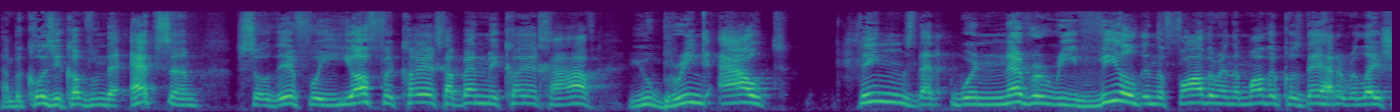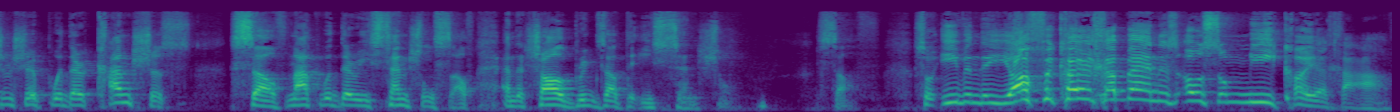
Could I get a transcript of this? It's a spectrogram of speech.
And because you come from the etzem, so therefore you bring out things that were never revealed in the father and the mother because they had a relationship with their conscious self, not with their essential self. And the child brings out the essential self. So even the Yafa Koyach Ben is also Mi Koyach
